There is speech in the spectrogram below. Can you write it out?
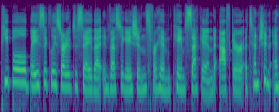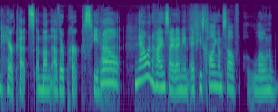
people basically started to say that investigations for him came second after attention and haircuts, among other perks he had. well, now in hindsight, I mean, if he's calling himself Lone,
